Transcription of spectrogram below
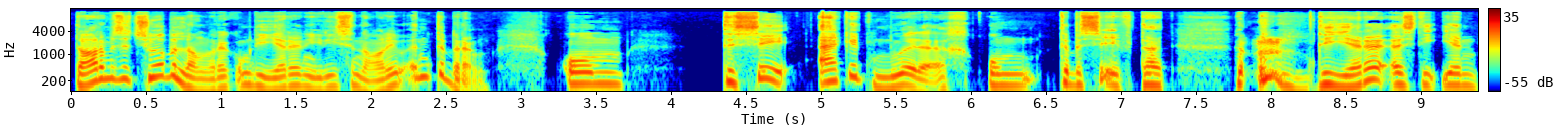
daarom is dit so belangrik om die Here in hierdie scenario in te bring om te sê ek het nodig om te besef dat die Here is die een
